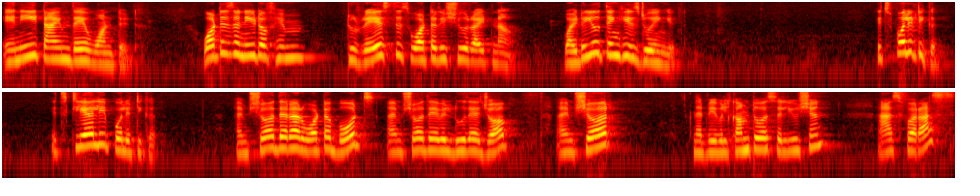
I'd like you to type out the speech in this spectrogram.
any time they wanted. What is the need of him to raise this water issue right now? Why do you think he is doing it? It's political. It's clearly political. I'm sure there are water boards. I'm sure they will do their job. I'm sure that we will come to a solution. As for us,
